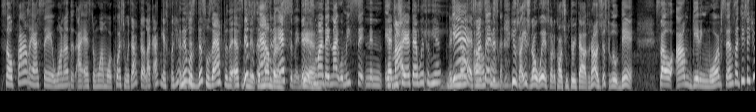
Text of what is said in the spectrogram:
So finally, I said one other. I asked him one more question, which I felt like I guess for him And it was just- this was after the estimate. this was after numbers. the estimate. This Yeah. is Monday night with me sitting in. in Had you shared that with him yet? Did? Yeah. So I Oh, said okay. this. He was like, "It's no way it's going to cost you three thousand dollars, just a little dent." So I'm getting more upset. I was like, "DJ, you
